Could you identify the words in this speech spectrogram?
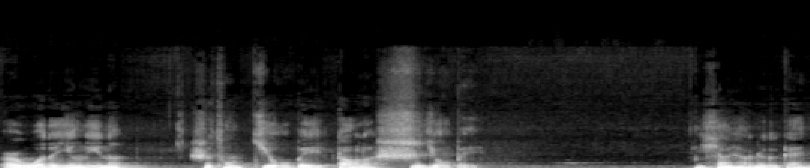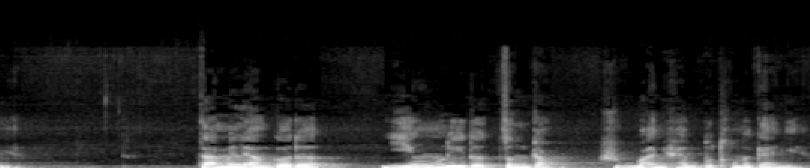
而我的盈利呢？是从九倍到了十九倍，你想想这个概念，咱们两个的盈利的增长是完全不同的概念。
